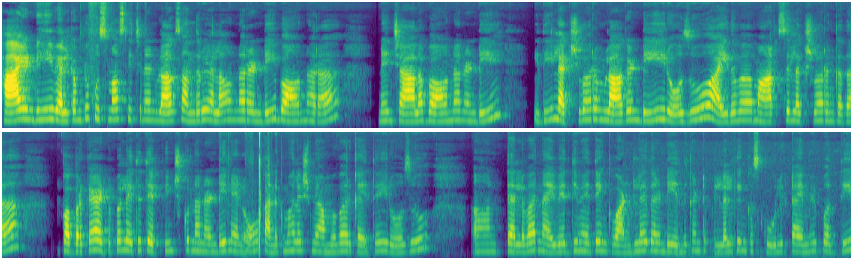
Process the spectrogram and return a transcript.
హాయ్ అండి. Welcome to Kusma's kitchen and blogs అందరూ ఎలా ఉన్నారండి? బాగున్నారా? నేను చాలా బాగున్నానండి. ఇది లక్షవారం బ్లాగ్ అండి. ఈరోజు ఐదవ మార్క్స్ లక్షవారం కదా. కొబ్బరికాయ అట్టుపల్లి అయితే తెప్పించుకున్నానండి నేను. కనకమహాలక్ష్మి అమ్మవారికి అయితే ఈరోజు తెల్లవారి నైవేద్యం అయితే ఇంక వండలేదండి. ఎందుకంటే పిల్లలకి ఇంకా స్కూల్కి టైం అయిపోద్ది.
